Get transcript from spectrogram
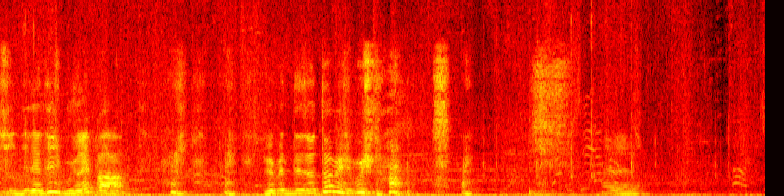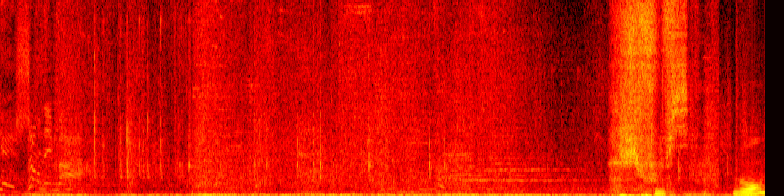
Twitch, il a dit je bougerai pas. Hein. je vais mettre des autos, mais je bouge pas. Je suis full vie. Bon,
